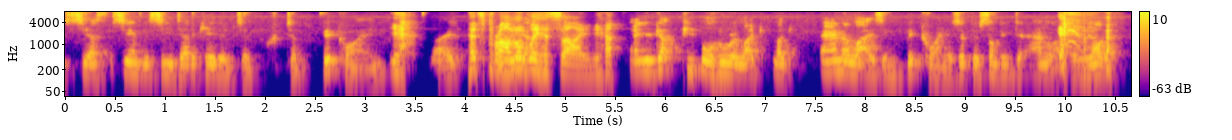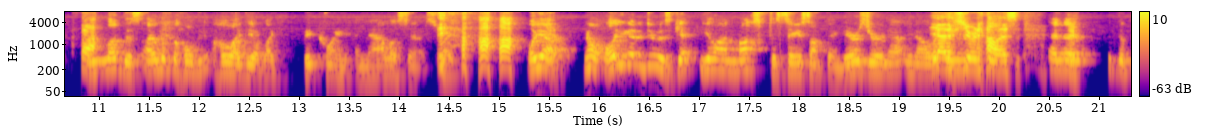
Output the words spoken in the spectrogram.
CS, cnbc dedicated to to bitcoin Yeah. right That's got- probably a sign. Yeah. and you've got people who are like like analyzing Bitcoin as if there's something to analyze. I love it. I love this. I love the whole whole idea of like Bitcoin analysis, right? Oh yeah, no. All you got to do is get Elon Musk to say something. There's your, you know. yeah. That's your analysis. And the, the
